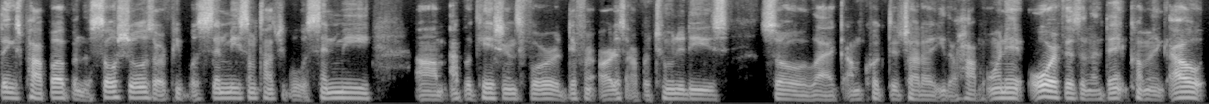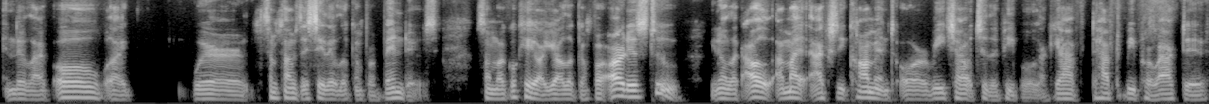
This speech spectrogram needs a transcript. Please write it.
things pop up in the socials or people send me. Sometimes people will send me um, applications for different artist opportunities. So like I'm quick to try to either hop on it or if there's an event coming out and they're like, oh, like where sometimes they say they're looking for vendors. So I'm like, okay, are y'all looking for artists too? You know, like I'll I might actually comment or reach out to the people. Like you have to have to be proactive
